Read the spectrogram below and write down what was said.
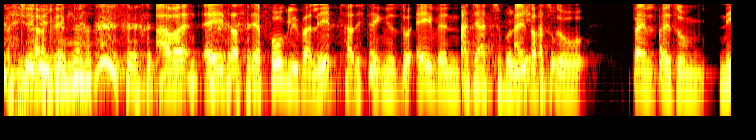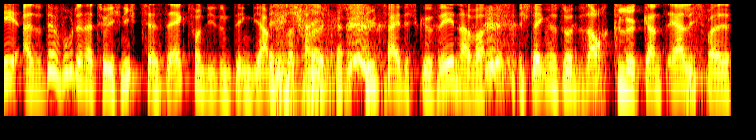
Ja, wirklich. Aber ey, dass der Vogel überlebt hat, ich denke mir so, ey, wenn Ah, der hat's überlebt. einfach Also, so bei, bei so einem, nee, also der wurde natürlich nicht zersägt von diesem Ding, die haben ihn Ich wahrscheinlich zu frühzeitig gesehen, aber ich denke mir so, das ist auch Glück, ganz ehrlich, weil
